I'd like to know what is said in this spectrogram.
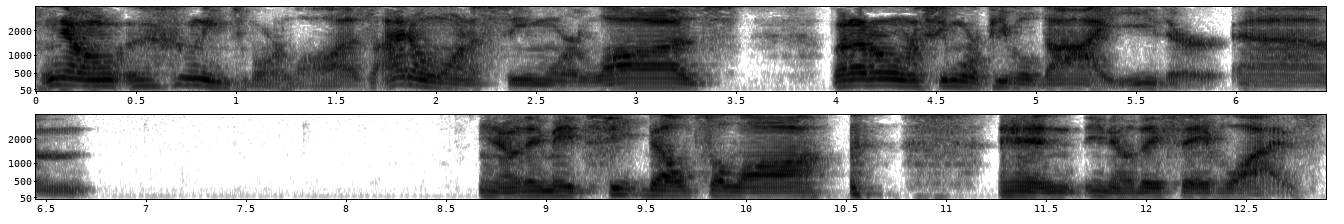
You know, who needs more laws? I don't want to see more laws, but I don't want to see more people die either. Um, you know, they made seatbelts a law and, you know, they save lives.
